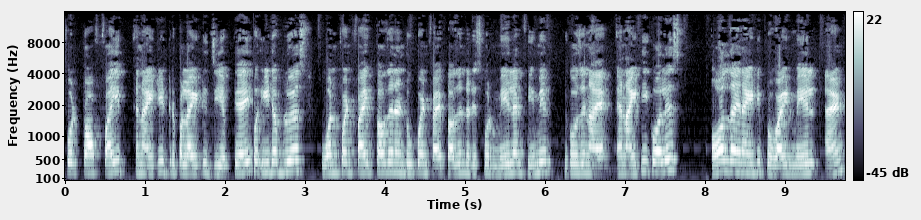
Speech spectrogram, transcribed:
for top 5 NIT, triple IT, GFTI. For EWS, 1.5 thousand and 2.5 thousand. That is for male and female. Because in NIT college, all the NIT provide male and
